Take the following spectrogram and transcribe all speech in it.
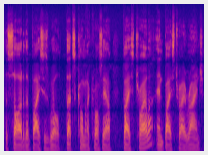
the side of the base as well. That's common across our base trailer and base tray range.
